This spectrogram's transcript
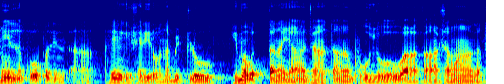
ಮೇಲಿನ ಕೋಪದಿಂದ ಹೇಗೆ ಶರೀರವನ್ನು ಬಿಟ್ಲು? ಹಿಮವತ್ತನ ಜಾತ ಭೂಯೋ ಆಕಾಶಮಾಗತ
